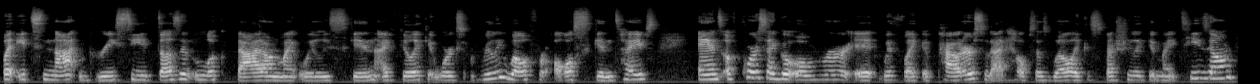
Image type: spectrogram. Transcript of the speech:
but it's not greasy. It doesn't look bad on my oily skin. I feel like it works really well for all skin types. And of course I go over it with like a powder, so that helps as well, like especially like in my T-zone.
